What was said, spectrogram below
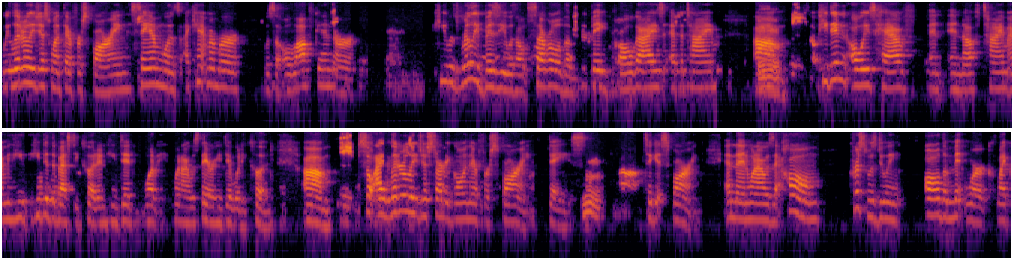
We literally just went there for sparring. Sam was I can't remember was it Olofkin or he was really busy with uh, several of the big pro guys at the time. Um, so he didn't always have an, enough time. I mean, he he did the best he could, and he did what when I was there, he did what he could. Um, so I literally just started going there for sparring days Mm. to get sparring, and then when I was at home, Chris was doing all the mitt work, like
